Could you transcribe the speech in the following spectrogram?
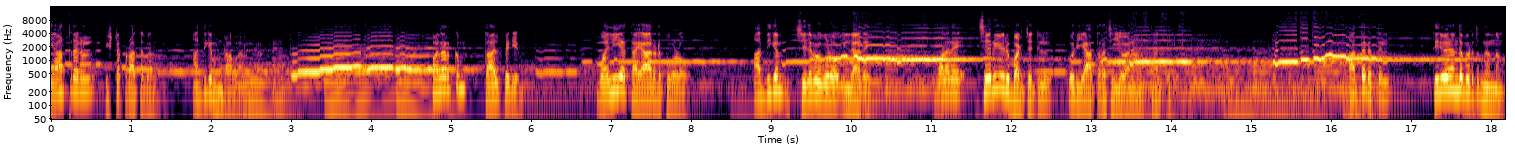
യാത്രകൾ ഇഷ്ടപ്പെടാത്തവർ അധികം അധികമുണ്ടാവാറില്ല. പലർക്കും താല്പര്യം വലിയ തയ്യാറെടുപ്പുകളോ അധികം ചിലവുകളോ ഇല്ലാതെ വളരെ ചെറിയൊരു ബഡ്ജറ്റിൽ ഒരു യാത്ര ചെയ്യുവാനാണ് താല്പര്യം അത്തരത്തിൽ തിരുവനന്തപുരത്ത് നിന്നും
